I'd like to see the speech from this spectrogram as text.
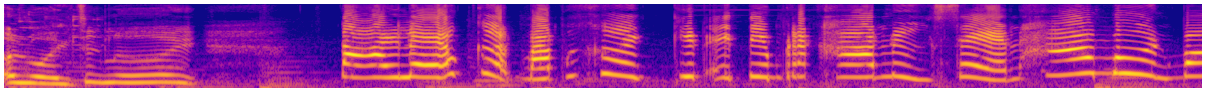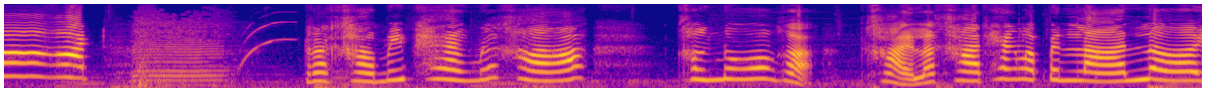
อร่อยจังเลย ตายแล้วเกิดมาเพิ่งเคยกินไอติมราคา1นึ่งแสนห้าหมื่นบาท ราคาไม่แพงนะคะ ข้างนอกอะ่ะ ขายราคาแท่งละเป็นล้านเลย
